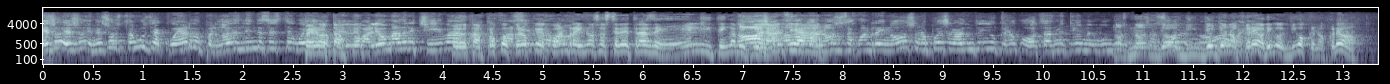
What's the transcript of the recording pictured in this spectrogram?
Eso, eso, en eso estamos de acuerdo, pero no deslindes a este güey de Pero lo que le valió madre Chivas. Pero tampoco creo que Juan. Reynoso esté detrás de él y tenga No, es que no vigilancia. lo conoces a Juan Reynoso, no puedes hablar de un técnico que no, o estás metido en el mundo No, yo, Azul, yo, yo no creo, digo, digo que no creo.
